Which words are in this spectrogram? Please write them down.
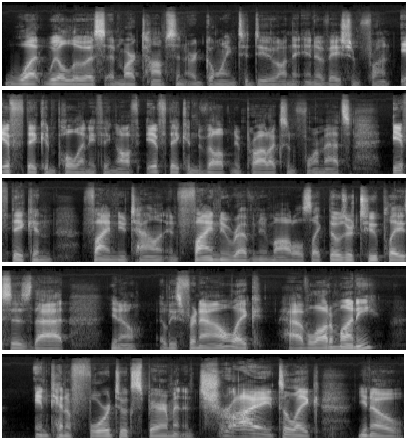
what Will Lewis and Mark Thompson are going to do on the innovation front, if they can pull anything off, if they can develop new products and formats, if they can find new talent and find new revenue models. Like those are two places that, you know, at least for now, like have a lot of money and can afford to experiment and try to like you know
